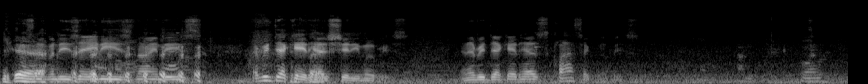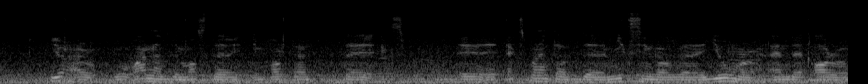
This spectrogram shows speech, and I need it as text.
Yeah. 70s, 80s, 90s. Every decade has shitty movies, and every decade has classic movies. Well, you are one of the most uh, important uh, ex- uh, exponent of the mixing of uh, humor and uh, horror.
